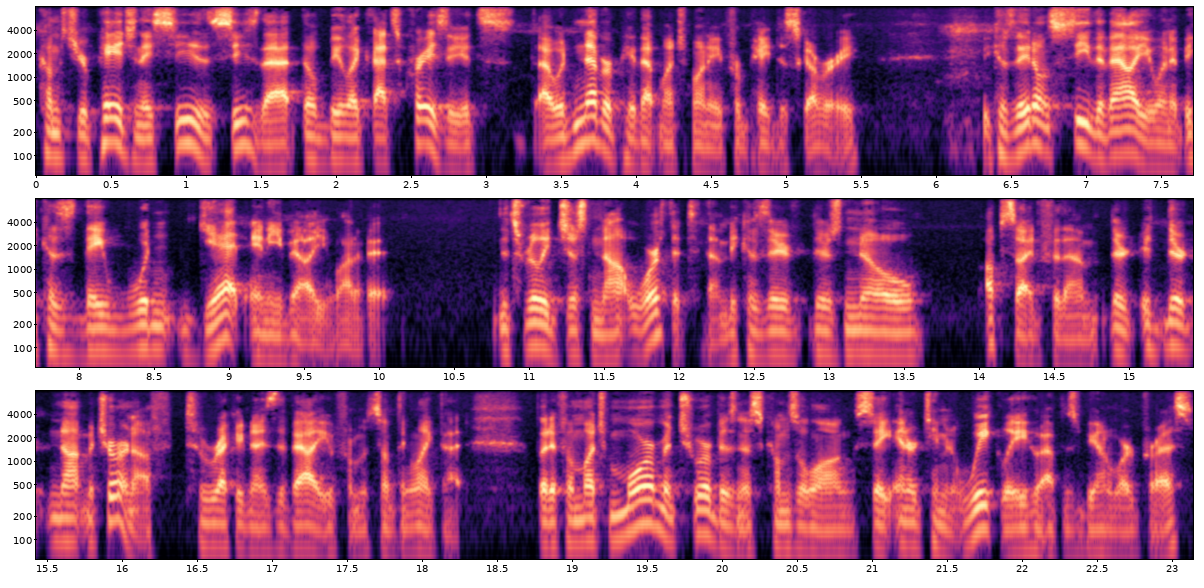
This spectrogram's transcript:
comes to your page and they see sees that, they'll be like, "That's crazy! It's I would never pay that much money for paid discovery," because they don't see the value in it because they wouldn't get any value out of it. It's really just not worth it to them because there there's no upside for them. They're they're not mature enough to recognize the value from something like that. But if a much more mature business comes along, say Entertainment Weekly, who happens to be on WordPress,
